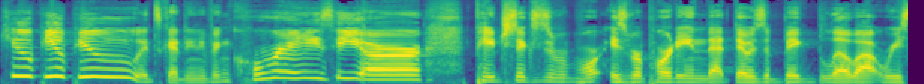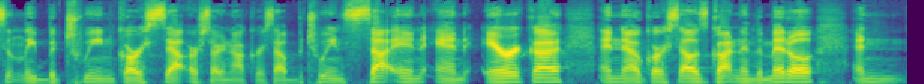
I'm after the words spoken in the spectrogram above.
pew pew pew it's getting even crazier page six is, report, is reporting that there was a big blowout recently between garcelle or sorry not garcelle between sutton and Erika. and now garcelle's gotten in the middle and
